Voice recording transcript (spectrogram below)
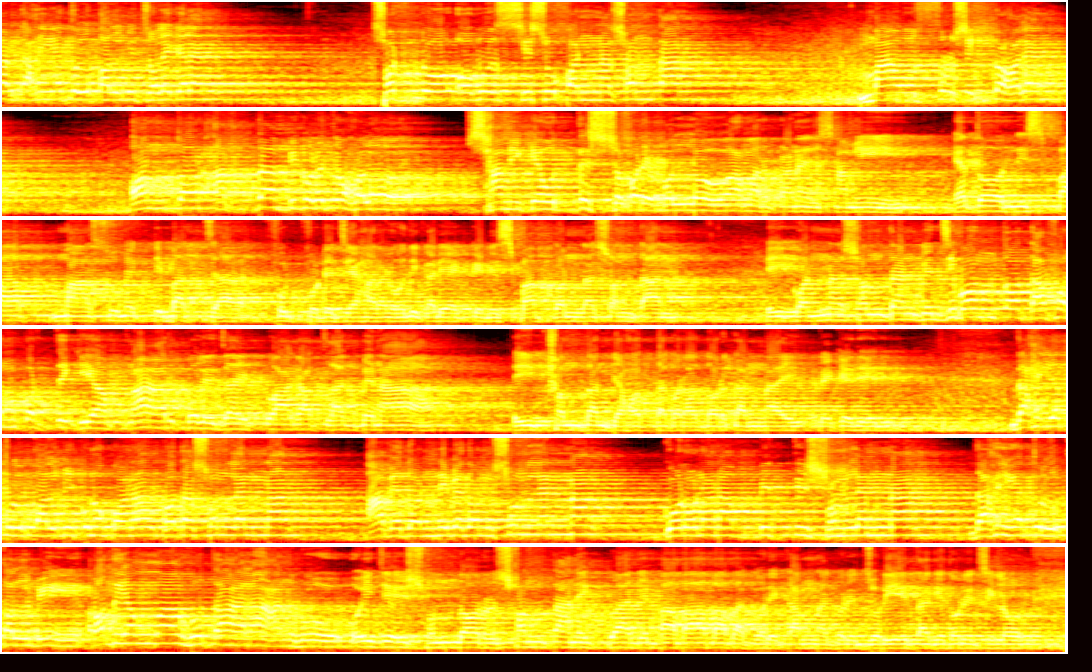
এবার দাহিয়াতুল কলবি চলে গেলেন। ছোট্ট অবুজ শিশু কন্যা সন্তান, মা অশ্রুসিক্ত হলেন। অন্তর আত্মা বিগলিত হলো। স্বামীকে উদ্দেশ্য করে বলল, আমার প্রাণের স্বামী, এত নিষ্পাপ, মাসুম একটি বাচ্চা, ফুটফুটে চেহারার অধিকারী একটি নিষ্পাপ কন্যা সন্তান। এই কন্যা সন্তানকে জীবন্ত দাফন করতে কি আপনার কলেজা একটু আঘাত লাগবে না। এই সন্তানকে হত্যা করার দরকার নাই, রেখে দিন। দাহিয়াতুল কলবি কোনো কথা শুনলেন না আবেদন নিবেদন শুনলেন না করোনার আবৃত্তি শুনলেন না? দাহিয়াতুল কলবি রাদিয়াল্লাহু তাআলা আনহু। ওই যে সুন্দর সন্তান একটু আগে বাবা বাবা করে কান্না করে জড়িয়ে তাকে ধরেছিল।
